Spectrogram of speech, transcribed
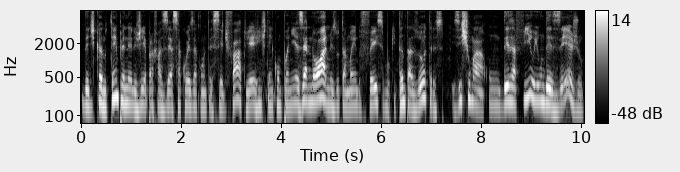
dedicando tempo e energia para fazer essa coisa acontecer de fato, e aí a gente tem companhias enormes do tamanho do Facebook e tantas outras, existe uma, um desafio e um desejo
